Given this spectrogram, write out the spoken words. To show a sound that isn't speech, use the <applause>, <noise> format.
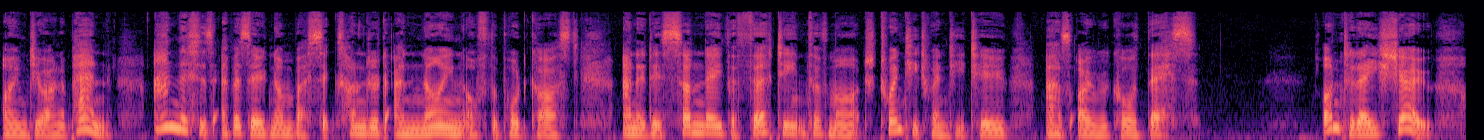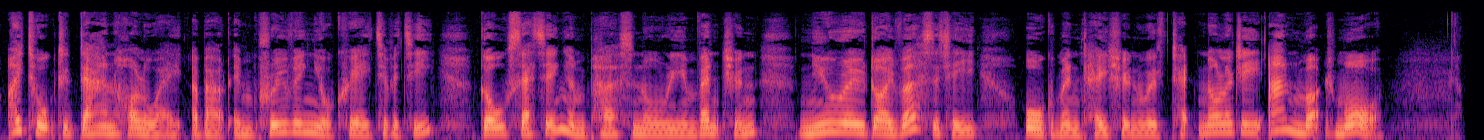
I'm Joanna Penn, and this is episode number 609 of the podcast, and it is Sunday, the 13th of March 2022, as I record this. On today's show, I talk to Dan Holloway about improving your creativity, goal setting and personal reinvention, neurodiversity, augmentation with technology, and much more.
